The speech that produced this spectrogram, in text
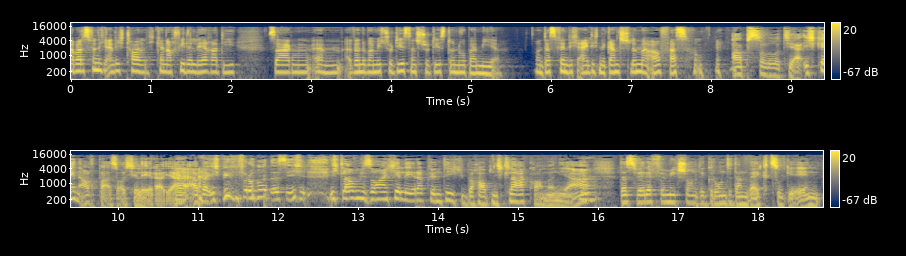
Aber das finde ich eigentlich toll. Ich kenne auch viele Lehrer, die sagen, ähm, wenn du bei mir studierst, dann studierst du nur bei mir. Und das finde ich eigentlich eine ganz schlimme Auffassung. Absolut, ja. Ich kenne auch ein paar solche Lehrer, ja. ja. Aber ich bin froh, dass ich, ich glaube, mit solchen Lehrer könnte ich überhaupt nicht klarkommen, ja? ja. Das wäre für mich schon der Grund, dann wegzugehen.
